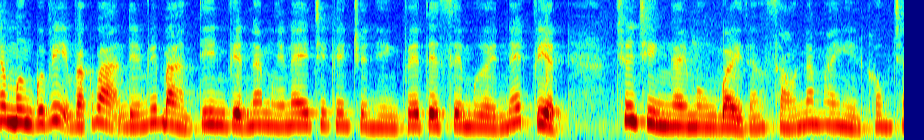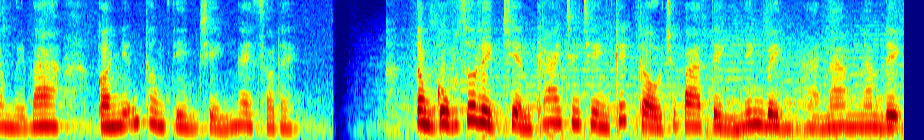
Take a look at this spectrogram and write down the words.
Chào mừng quý vị và các bạn đến với bản tin Việt Nam ngày nay trên kênh truyền hình VTC10 Net Việt. Chương trình ngày 7 tháng 6 năm 2013 có những thông tin chính ngay sau đây. Tổng cục Du lịch triển khai chương trình kích cầu cho ba tỉnh Ninh Bình, Hà Nam, Nam Định.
